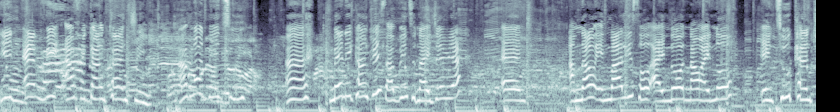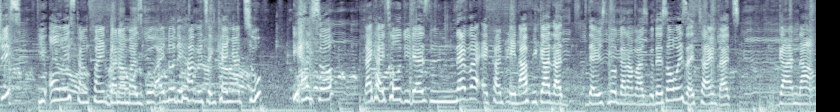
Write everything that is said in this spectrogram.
in every African country, I've not been to uh, many countries. I've been to Nigeria, and I'm now in Mali, so I know now. I know in two countries, you always can find Ghana must go. I know they have it in Kenya too. Yeah, so like I told you, there's never a country in Africa that there is no Ghana must go. There's always a time that Ghana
